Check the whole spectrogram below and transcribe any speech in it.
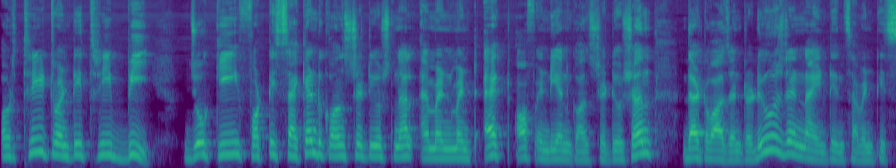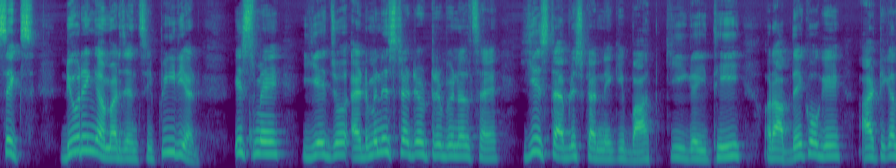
और 323 बी जो कि forty second constitutional amendment act of Indian constitution that was introduced in 1976 during emergency period इसमें ये जो एडमिनिस्ट्रेटिव ट्रिब्यूनल्स हैं, ये इस्टेब्लिश करने की बात की गई थी। और आप देखोगे आर्टिकल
